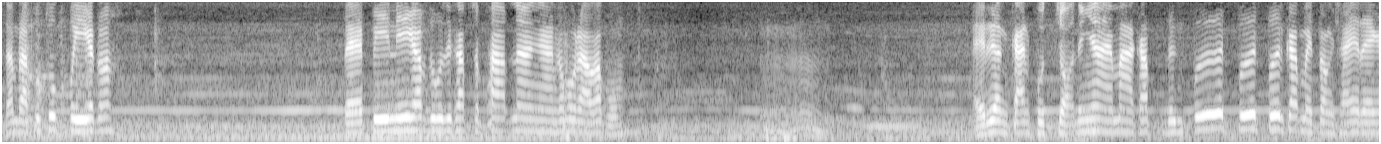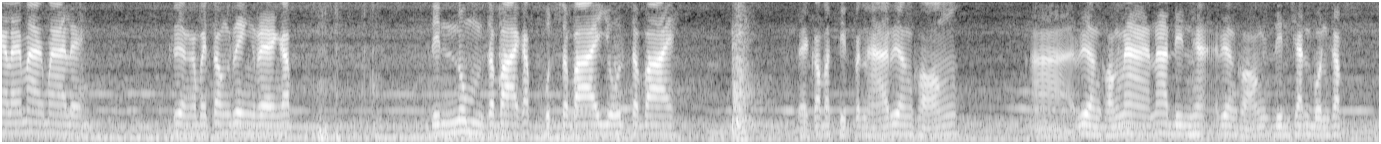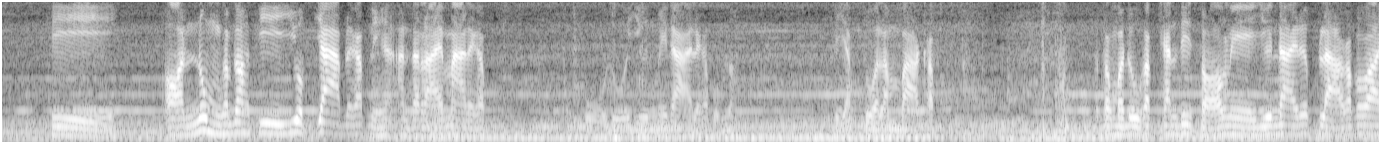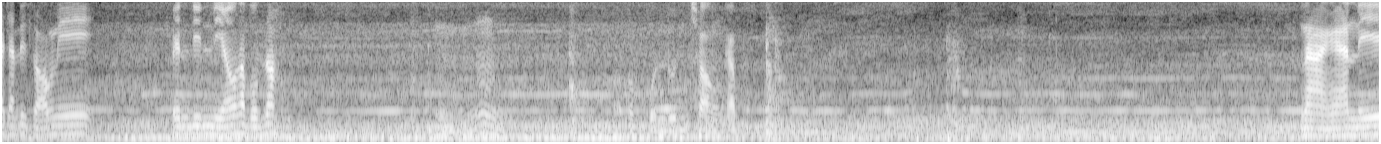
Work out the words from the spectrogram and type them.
สำหรับทุกๆ ปีครับเนาะแต่ปีนี้ครับดูสิครับสภาพหน้างานของพวกเราครับผม อืม ไอเรื่องการขุดเจาะนี่ง่ายมากครับ ดึงปืดปืดปืดครับไม่ต้องใช้แรงอะไรมากมายเลย เครื่องก็ไม่ต้องเร่งแรงครับ ดินนุ่มสบายครับขุดสบายโยนสบาย แต่ก็มาติดปัญหาเรื่องของอ่าเรื่องของหน้าหน้าดินฮะเรื่องของดินชั้นบนครับ ที่อ่อนนุ่มครับเนาะที่ยุบยาบเลยครับนี่ฮะอันตรายมากเลยครับโอ้โหดูยืนไม่ได้เลยครับผมเนาะขยับตัวลำบากครับ ต้องมาดูครับชั้นที่สองนี่ยืนได้หรือเปล่าครับเพราะว่าชั้นที่สองนี้เป็นดินเหนียวครับผมเนาะอืมขอบคุณลุนช่องครับหน้างานนี้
